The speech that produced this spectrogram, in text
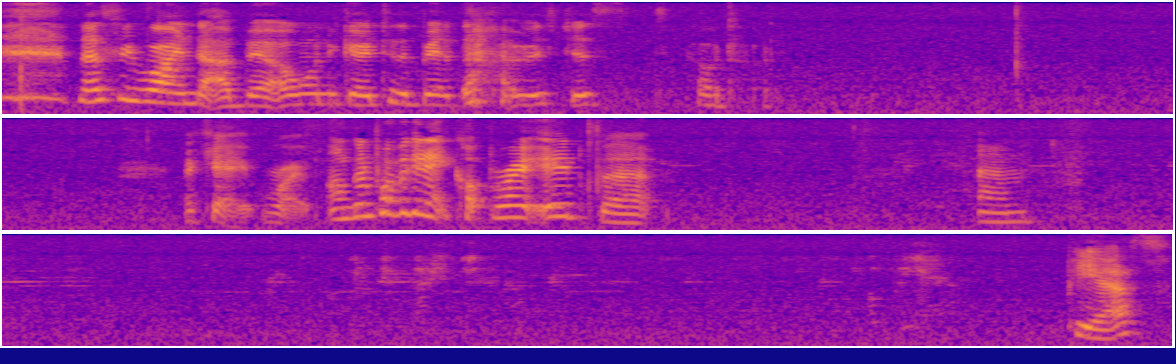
Let's rewind that a bit. I want to go to the bit that I was just. Hold on. Okay, right. I'm gonna probably get it copyrighted, but um. P.S.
